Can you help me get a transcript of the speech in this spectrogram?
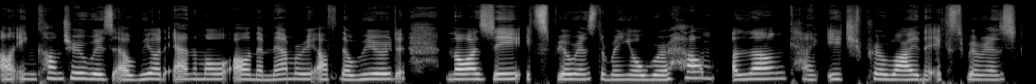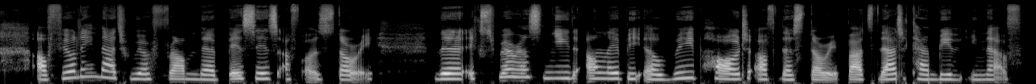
an encounter with a wild animal or the memory of the weird, noisy experience when you were home alone can each provide the experience of feeling that will form the basis of a story. The experience need only be a wee part of the story, but that can be enough.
